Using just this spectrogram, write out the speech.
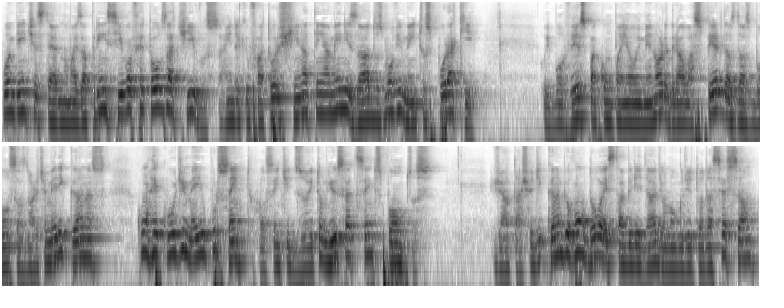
o ambiente externo mais apreensivo afetou os ativos, ainda que o fator China tenha amenizado os movimentos por aqui. O Ibovespa acompanhou em menor grau as perdas das bolsas norte-americanas, com recuo de 0,5% aos 118.700 pontos. Já a taxa de câmbio rondou a estabilidade ao longo de toda a sessão,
